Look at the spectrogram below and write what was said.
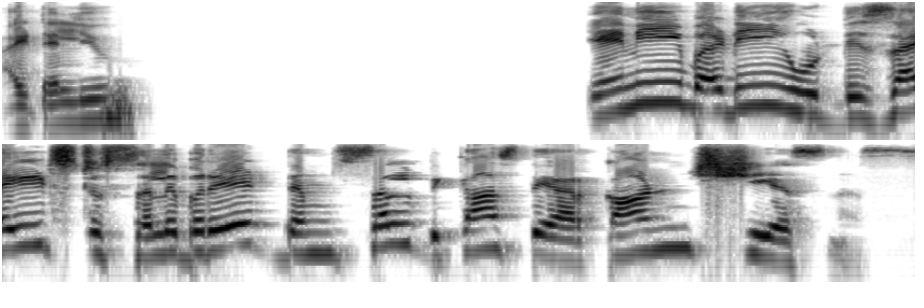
I tell you, anybody who decides to celebrate themselves because they are consciousness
